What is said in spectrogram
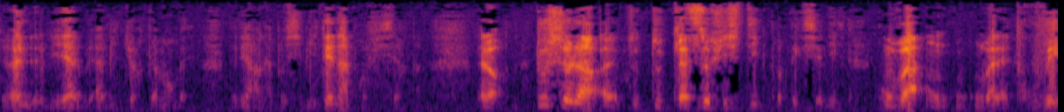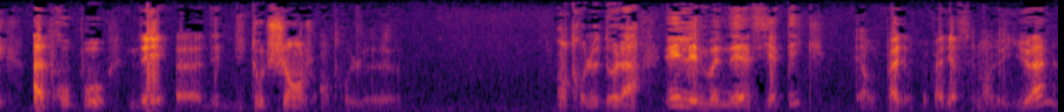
phénomènes liés à habiture camembert, c'est-à-dire à l'impossibilité d'un profit certain. Alors, tout cela, euh, toute la sophistique protectionniste, on va, on, va la trouver à propos euh, du taux de change entre le, entre le dollar et les monnaies asiatiques. Et on ne peut pas dire seulement le yuan,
